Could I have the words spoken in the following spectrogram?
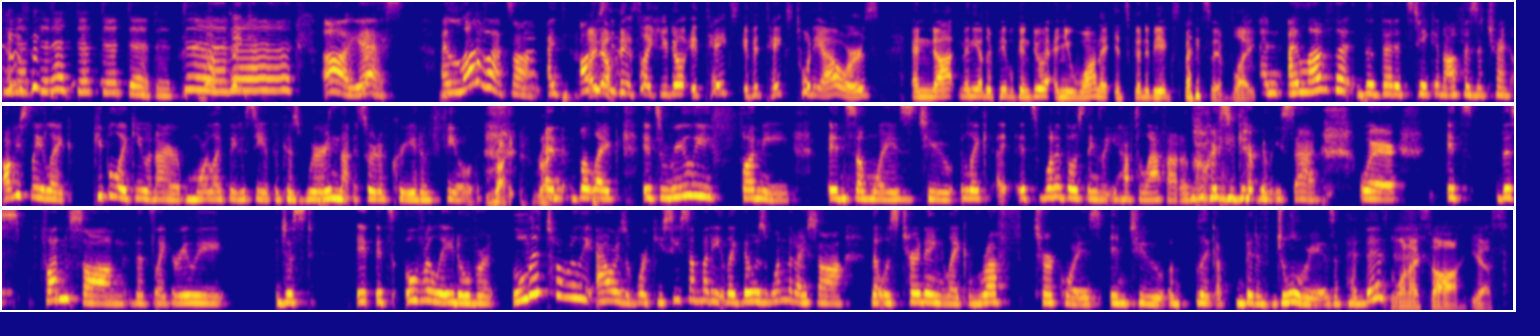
oh yes. I love that song. I I know it's like you know it takes if it takes 20 hours and not many other people can do it and you want it it's going to be expensive like and I love that, that that it's taken off as a trend. Obviously, like people like you and I are more likely to see it because we're in that sort of creative field. right right And but like it's really funny in some ways to like it's one of those things that you have to laugh at, otherwise you get really sad. Where it's this fun song that's like really just it, it's overlaid over literally hours of work. You see somebody like there was one that I saw that was turning like rough turquoise into a, like a bit of jewelry as a pendant. The one I saw yes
